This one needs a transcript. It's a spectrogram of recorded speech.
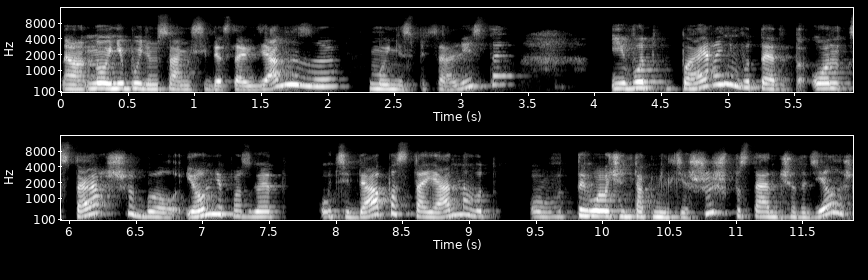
Э, но не будем сами себе ставить диагнозы, мы не специалисты. И вот парень вот этот, он старше был, и он мне просто говорит, у тебя постоянно вот ты очень так мельтешишь, постоянно что-то делаешь,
